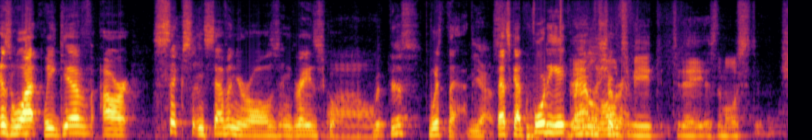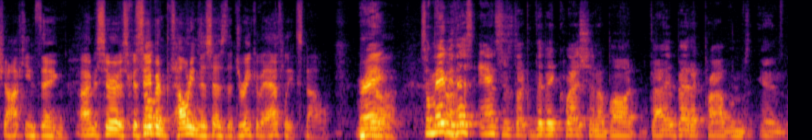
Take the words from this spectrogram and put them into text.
is what we give our six and seven year olds in grade school Wow. with this. with that. Yes. That's got 48 That grams of alone sugar. to me today is the most shocking thing. I'm serious because they've been touting this as the drink of athletes now. Right. You know, So maybe this answers the, the big question about diabetic problems in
